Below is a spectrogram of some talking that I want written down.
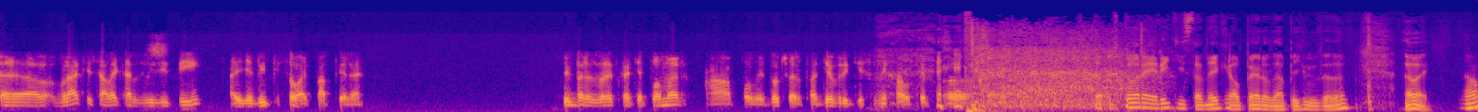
E, vráti sa lekár z vizity a ide vypisovať papiere. Vybere z vrecka teplomer a povie do čerta, riti som nechal tep, e, V ktorej riti som nechal pero napichnúť, no? Dobre. No.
